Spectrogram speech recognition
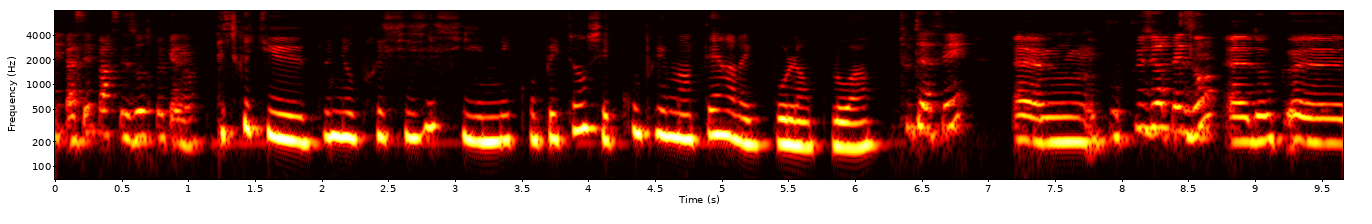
et passer par ces autres canaux. Est-ce que tu peux nous préciser si mes compétences sont complémentaires avec Pôle Emploi? Tout à fait. Euh, pour plusieurs raisons. Euh, donc, euh,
